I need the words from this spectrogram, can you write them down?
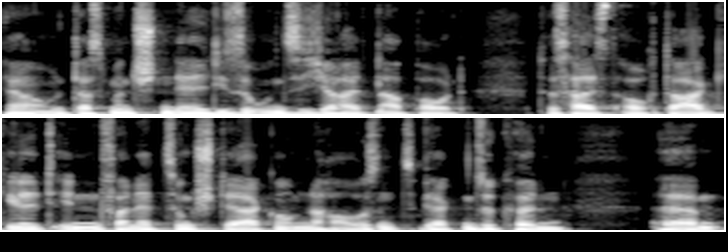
Ja, und dass man schnell diese Unsicherheiten abbaut. Das heißt, auch da gilt Innenvernetzung stärker, um nach außen wirken zu können. Ähm,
